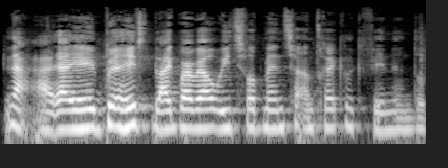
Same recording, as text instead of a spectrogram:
nou, hij heeft blijkbaar wel iets wat mensen aantrekkelijk vinden. En dat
